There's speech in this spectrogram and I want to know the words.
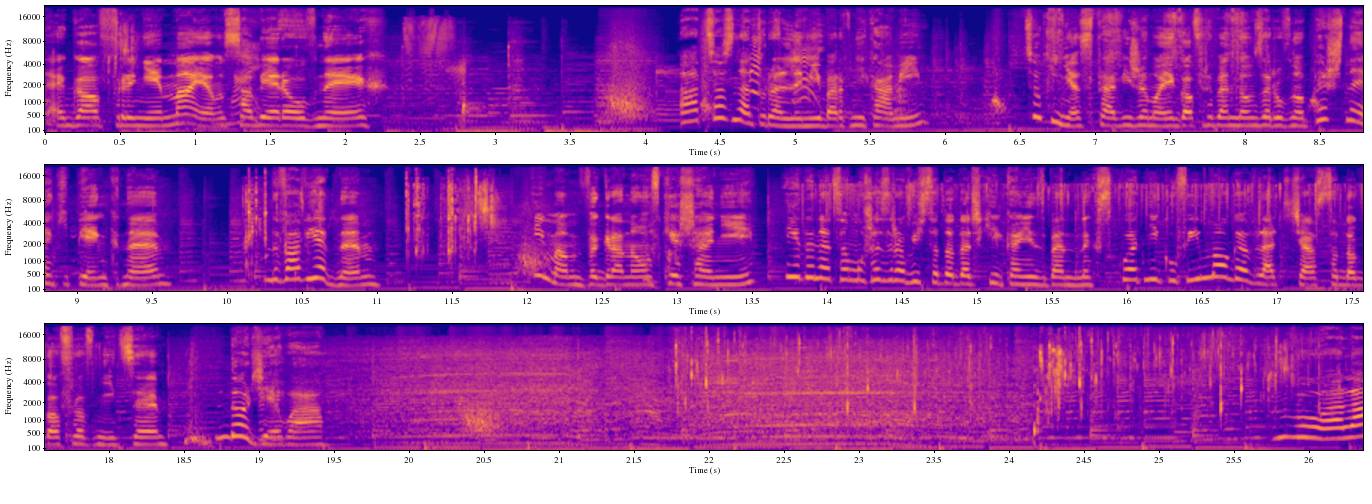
Te gofry nie mają sobie równych. A co z naturalnymi barwnikami? Cukinia sprawi, że moje gofry będą zarówno pyszne, jak i piękne. Dwa w jednym. I mam wygraną w kieszeni. Jedyne co muszę zrobić to dodać kilka niezbędnych składników i mogę wlać ciasto do gofrownicy. Do dzieła. Voila!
